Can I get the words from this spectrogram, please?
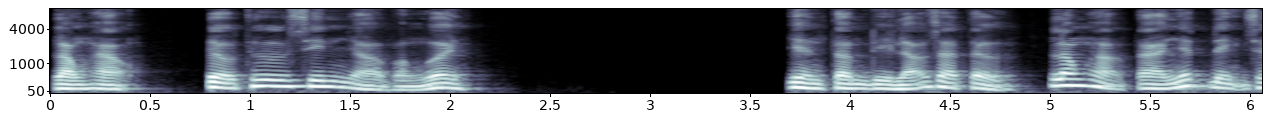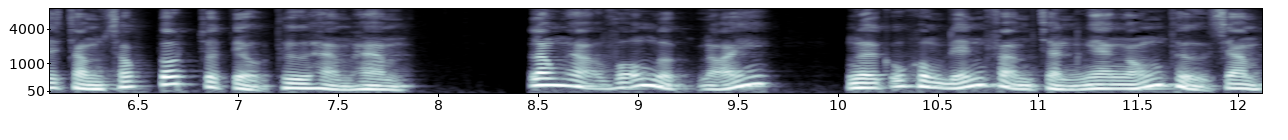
Long Hạo, tiểu thư xin nhờ vào ngươi. Yên tâm đi lão gia tử, Long Hạo ta nhất định sẽ chăm sóc tốt cho tiểu thư hàm hàm. Long Hạo vỗ ngực nói, người cũng không đến phàm trần nghe ngóng thử xem,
